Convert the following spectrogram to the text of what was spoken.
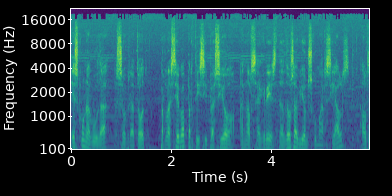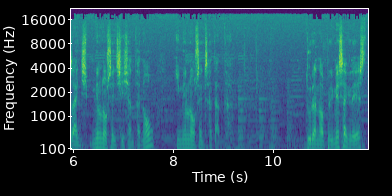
És coneguda, sobretot, per la seva participació en el segrest de dos avions comercials als anys 1969 i 1970. Durant el primer segrest,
